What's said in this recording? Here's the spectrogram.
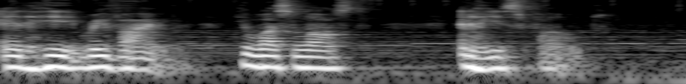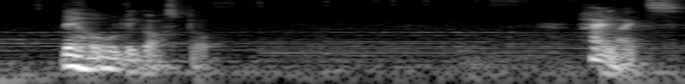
and he revived. He was lost, and he is found. The Holy Gospel. Highlights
